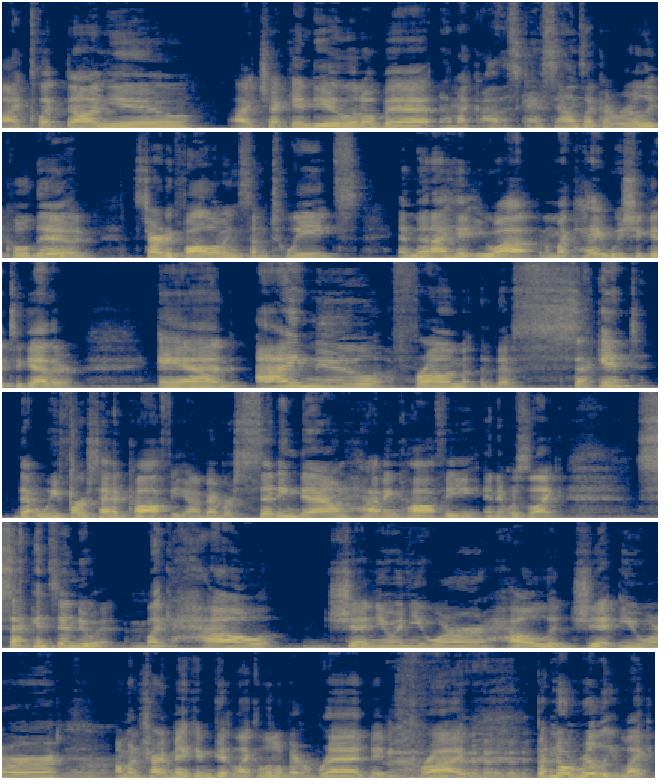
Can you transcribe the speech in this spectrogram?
I clicked on you. I check into you a little bit. And I'm like, oh, this guy sounds like a really cool dude. Started following some tweets, and then I hit you up, and I'm like, hey, we should get together. And I knew from the second that we first had coffee, I remember sitting down, having coffee, and it was like seconds into it, like how genuine you were, how legit you were. I'm gonna try and make him get like a little bit red, maybe cry. but no, really, like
